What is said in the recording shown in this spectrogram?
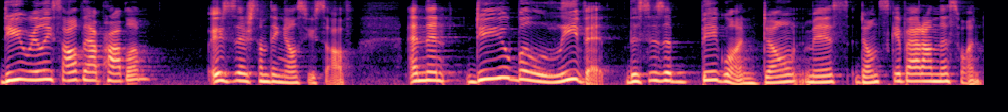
Do you really solve that problem? Is there something else you solve? And then, do you believe it? This is a big one. Don't miss, don't skip out on this one.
